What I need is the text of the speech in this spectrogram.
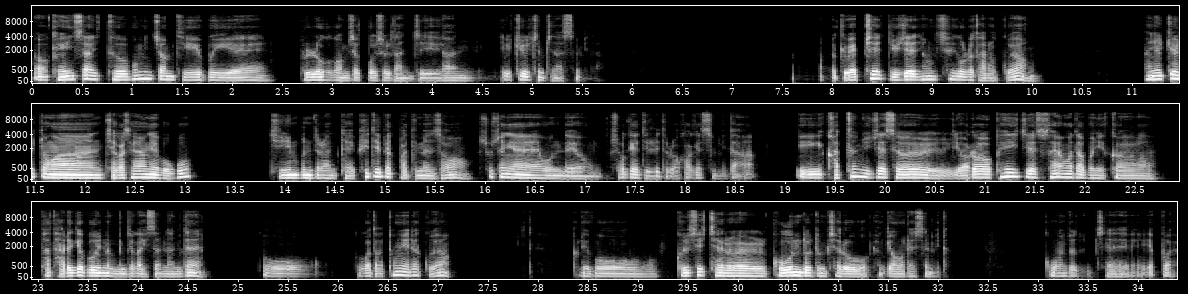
어 개인 사이트 호민.div에 블로그 검색봇을 단지 한 일 주일쯤 지났습니다. 이렇게 웹챗 유제 형식으로 달았고요. 한 일 주일 동안 제가 사용해 보고 지인분들한테 피드백 받으면서 수정해 온 내용 소개해 드리도록 하겠습니다. 이 같은 위젯을 여러 페이지에서 사용하다 보니까 다 다르게 보이는 문제가 있었는데 고 그거 다 통일했고요. 그리고 글씨체를 고운도 둠체로 변경을 했습니다. 고운도 둠체 예뻐요.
